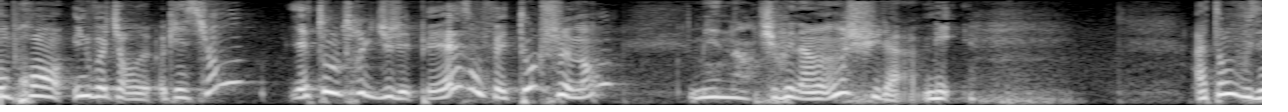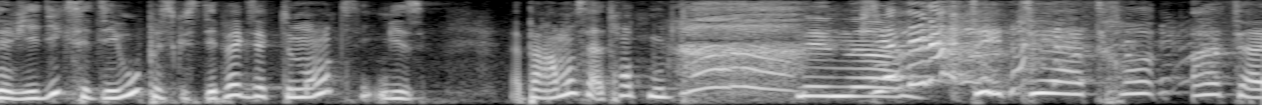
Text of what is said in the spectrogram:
on prend une voiture de location, il y a tout le truc du GPS, on fait tout le chemin. Mais non. Bout d'un moment, je suis là, mais attends, vous aviez dit que c'était où? Parce que c'était pas exactement. Ils me disent, apparemment, c'est à 30 moules. Mais non. T'étais à 30. Ah, t'as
